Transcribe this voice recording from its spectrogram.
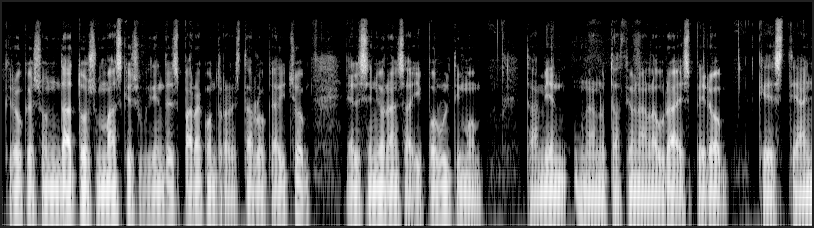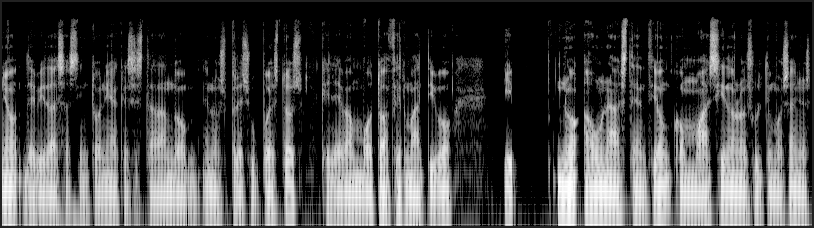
Creo que son datos más que suficientes para contrarrestar lo que ha dicho el señor Ansa. Y por último, también una anotación a Laura, espero que este año, debido a esa sintonía que se está dando en los presupuestos, que lleva un voto afirmativo, no a una abstención como ha sido en los últimos años.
